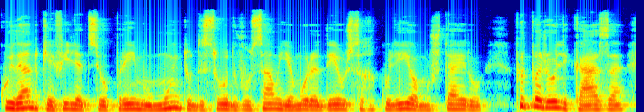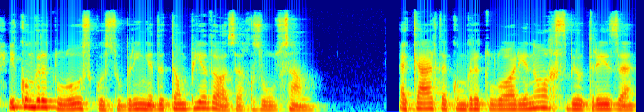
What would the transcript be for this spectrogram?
cuidando que a filha de seu primo, muito de sua devoção e amor a Deus, se recolhia ao mosteiro, preparou-lhe casa e congratulou-se com a sobrinha de tão piedosa resolução. A carta congratulória não a recebeu Teresa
